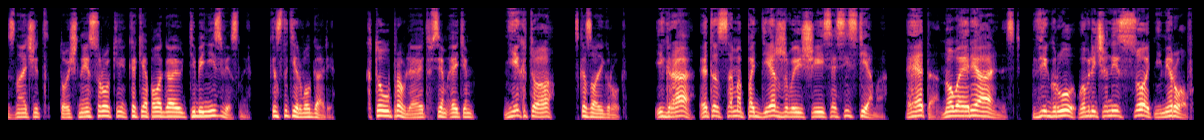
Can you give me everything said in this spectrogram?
«Значит, точные сроки, как я полагаю, тебе неизвестны», — констатировал Гарри. «Кто управляет всем этим?» «Никто», — сказал игрок. «Игра — это самоподдерживающаяся система. Это новая реальность. В игру вовлечены сотни миров,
